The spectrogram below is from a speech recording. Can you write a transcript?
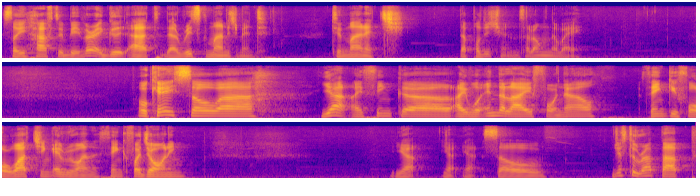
So you have to be very good at the risk management to manage the positions along the way. Okay, so uh, yeah, I think uh, I will end the live for now. Thank you for watching everyone. Thank you for joining. Yeah, yeah, yeah. So just to wrap up,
